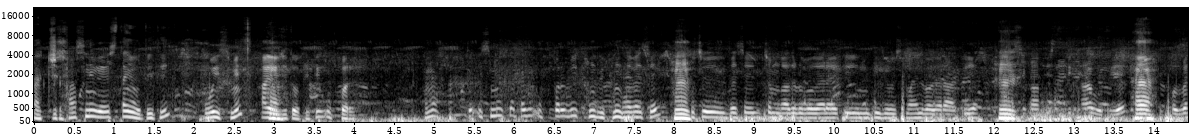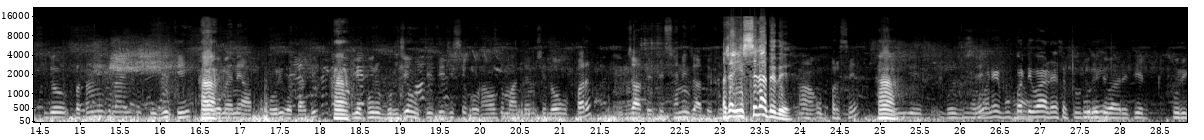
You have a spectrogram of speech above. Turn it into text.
अच्छा। शासनिक व्यवस्थाएँ होती थी। वो इसमें आयोजित होती थी ऊपर। है ना? तो इसमें क्या था कि ऊपर भी खंड विखंड है वैसे। हम्म। कुछ जैसे चमगादड़ वगैरह की इनकी जो स्माइल वगैरह आती है हम्म। इससे काफ़ी स्थिति खराब होती है। हाँ। और वैसे जो बताने के लायक जो चीज़ें थी हाँ। वो मैंने आपको पूरी बता दी। हाँ। ये पूरी बुर्जें होती थी जिससे घोड़ाओं के माध्यम से लोग ऊपर जाते थे सैनिक जाते थे। अच्छा इससे जाते थे? हाँ ऊपर से। हाँ। ये बुर्ज से ऊपर दीवार है सब पूरी दीवारें थी पूरी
